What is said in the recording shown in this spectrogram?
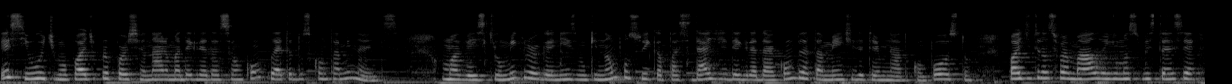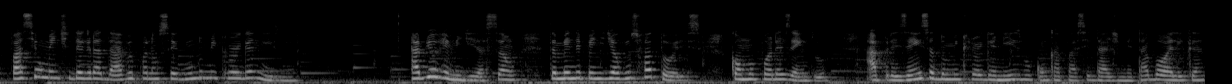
esse último pode proporcionar uma degradação completa dos contaminantes, uma vez que o microorganismo que não possui capacidade de degradar completamente determinado composto pode transformá-lo em uma substância facilmente degradável para um segundo microorganismo. A biorremediação também depende de alguns fatores, como, por exemplo, a presença do microorganismo com capacidade metabólica,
